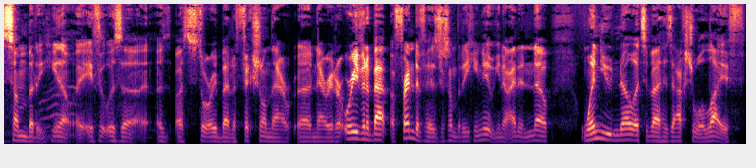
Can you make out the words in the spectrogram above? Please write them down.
somebody. You know, if it was a a, a story about a fictional nar- uh, narrator, or even about a friend of his or somebody he knew. You know, I didn't know. When you know it's about his actual life,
